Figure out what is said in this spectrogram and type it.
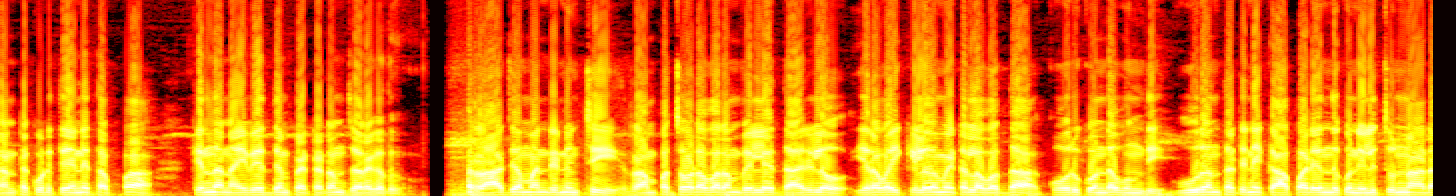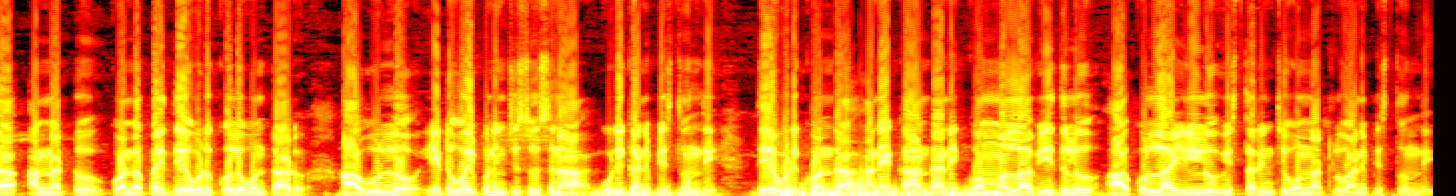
గంట కొడితేనే తప్ప కింద నైవేద్యం పెట్టడం జరగదు. రాజమండ్రి నుంచి రంపచోడవరం వెళ్ళే దారిలో ఇరవై కిలోమీటర్ల వద్ద కోరుకొండ ఉంది. ఊరంతటిని కాపాడేందుకు నిలుచున్నాడా అన్నట్టు కొండపై దేవుడు కొలువుంటాడు. ఆ ఊళ్ళో ఎటువైపు నుంచి చూసినా గుడి కనిపిస్తుంది. దేవుడి కొండ అనే కాండానికి కొమ్మల్లా వీధులు ఆకుల్లా ఇల్లు విస్తరించి ఉన్నట్లు అనిపిస్తుంది.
